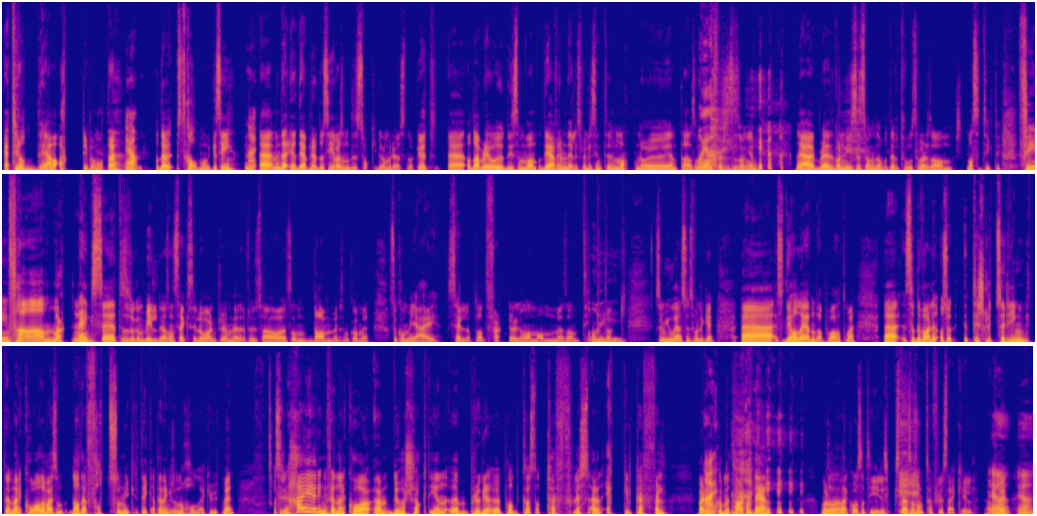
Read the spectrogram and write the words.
Jeg trodde jeg var artig, på en måte. Ja. Og det skal man ikke si. Nei. Eh, men det, det jeg prøvde å si, var sånn Det så ikke glamorøst nok ut. Eh, og da ble jo de som vant De er fremdeles veldig sinte. Morten og jenta som oh, ja. vant første sesongen. Når jeg ble, var ny sesong nå på TV2, så var det sånn masse TikTok. Fy faen, Morten Hegseth! Og så tok han bilder av sånn sexy Lovaren-programledere fra USA og sånn damer som kommer. Så kommer jeg, selvopptatt 40 år gammel mann med sånn TikTok. Oi. Som jo jeg syns var litt gøy. Uh, så de holder enda på å ha hatt meg. Uh, så det var litt Og så til slutt så ringte NRK, og da, sånn, da hadde jeg fått så mye kritikk at jeg tenker sånn Nå holder jeg ikke ut mer. Og så ringer Hei, jeg ringer fra NRK. Um, du har sagt i en uh, podkast at tøfles er en ekkel tøffel. Hva er Nei. din kommentar til det? Det var sånn NRK satirisk, så det er sånn tøfles er ekkel. Ja, ja.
